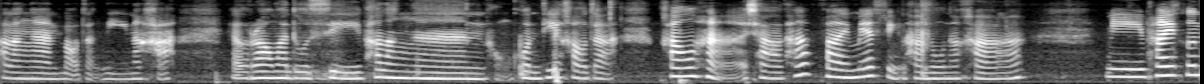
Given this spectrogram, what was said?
พลังงานต่อจากนี้นะคะเดี๋ยวเรามาดูซิพลังงานของคนที่เขาจะเข้าหาชาวธาตุไฟเมษสิงห์ธนูนะคะ มีไพ่ขึ้น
